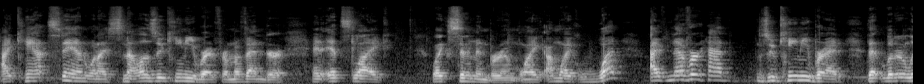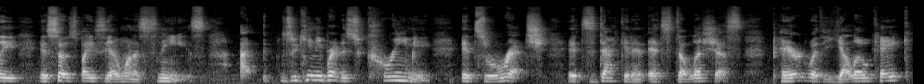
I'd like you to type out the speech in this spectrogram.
I can't stand when I smell a zucchini bread from a vendor and it's like like cinnamon broom. Like I'm like, "What? I've never had zucchini bread that literally is so spicy I want to sneeze. I, zucchini bread is creamy, it's rich, it's decadent, it's delicious. Paired with yellow cake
